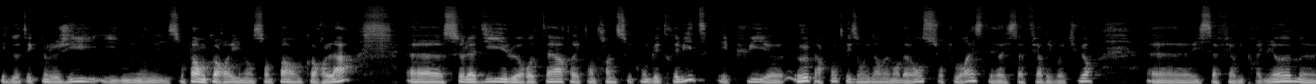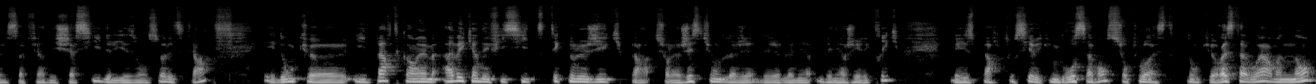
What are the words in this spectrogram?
et de technologie, ils, ils sont pas encore, ils n'en sont pas encore là. Euh, cela dit, le retard est en train de se combler très vite. Et puis euh, eux, par contre, ils ont énormément d'avance sur tout le reste. Ils savent faire des voitures ils savent faire du premium, euh, ils savent faire des châssis, des liaisons au sol, etc. Et donc, euh, ils partent quand même avec un déficit technologique par, sur la gestion de l'énergie électrique, mais ils partent aussi avec une grosse avance sur tout le reste. Donc, reste à voir maintenant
